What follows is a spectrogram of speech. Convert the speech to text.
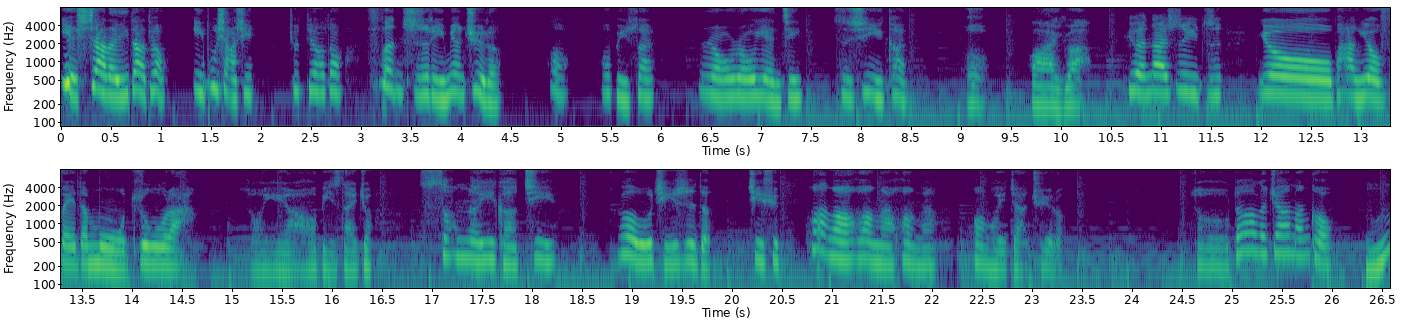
也吓了一大跳，一不小心。就掉到粪池里面去了。哦，我比赛揉揉眼睛，仔细一看，哦，哎呀，原来是一只又胖又肥的母猪啦。所以啊，我比赛就松了一口气，若无其事的继续晃啊晃啊晃啊晃回家去了。走到了家门口，嗯，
